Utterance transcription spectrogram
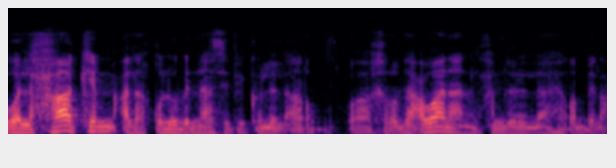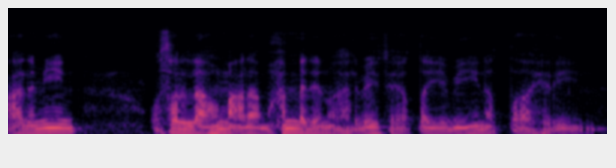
هو الحاكم على قلوب الناس في كل الأرض. وآخر دعوانا أن الحمد لله رب العالمين وصلى اللهم على محمد وأهل بيته الطيبين الطاهرين.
